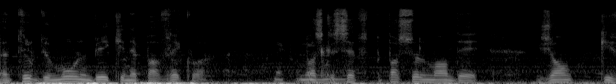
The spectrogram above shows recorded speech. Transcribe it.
un truc de Molenbeek qui n'est pas vrai, quoi. Parce que c'est pas seulement des gens qui,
